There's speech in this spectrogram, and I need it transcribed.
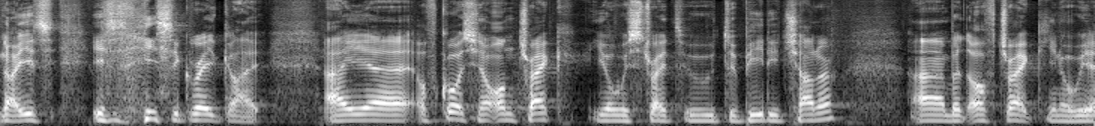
no, he's, he's, he's a great guy. I, uh, of course, you know, on track, you always try to, to beat each other. Uh, but off track, you know, we,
